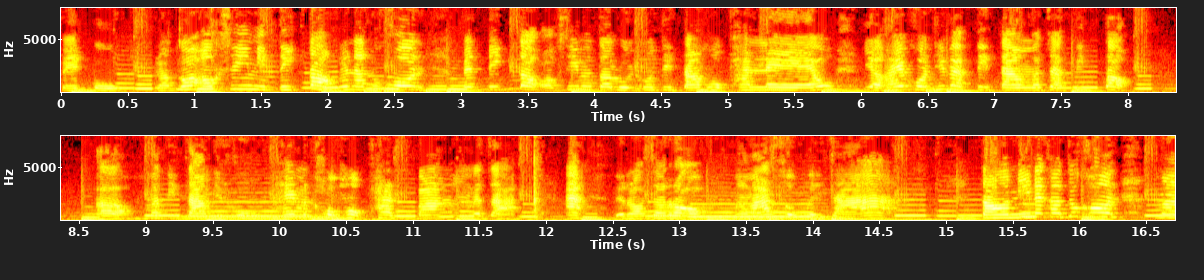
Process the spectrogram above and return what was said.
Facebook แล้วก็ออกซี่มี TikTok ด้วยนะทุกคน เป็น TikTok ออกซี่มาตลุยคนติดตาม 6,000 แล้ว อยากให้คนที่แบบติดตามมาจาก TikTok เออมาติดตาม YouTube ให้มันครบ6,000 บ้างนะจ๊ะ อะ เดี๋ยวเราจะรอมาม่าสุกเลยจ้า ตอนนี้นะคะทุกคนมา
